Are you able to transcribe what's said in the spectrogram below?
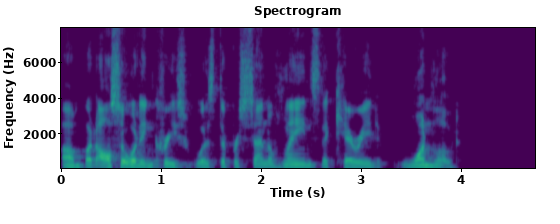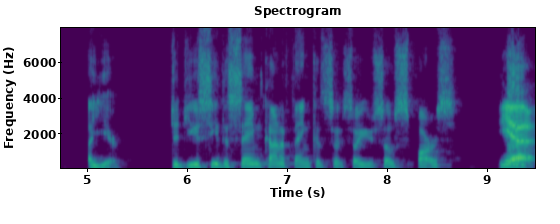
Um, but also, what increased was the percent of lanes that carried one load a year. Did you see the same kind of thing? Because so, so, you're so sparse. Yeah,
